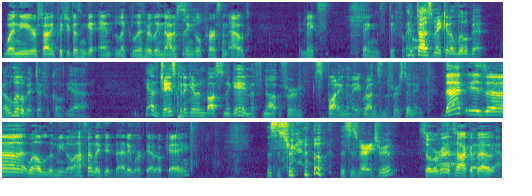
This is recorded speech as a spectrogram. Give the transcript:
when your starting pitcher doesn't get en- like literally not a single person out, it makes things difficult. It does make it a little bit a little bit difficult. Yeah. Yeah, the Jays could have given Boston a game if not for spotting them eight runs in the first inning. That is, uh, well, I mean, the last time they did that, it worked out okay. This is true. this is very true. So we're going to talk but, about yeah.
